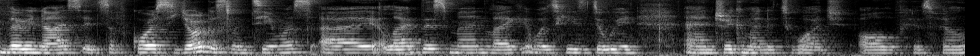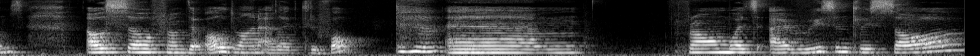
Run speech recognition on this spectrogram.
very nice. It's of course Yorgos Lanthimos. I like this man, like what he's doing, and recommended to watch all of his films. Also from the old one, I like Truffaut. Mm-hmm. Um, from what I recently saw,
